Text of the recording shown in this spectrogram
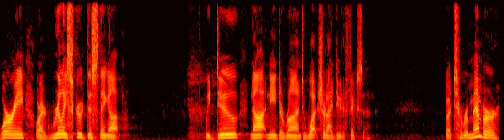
worry, or I really screwed this thing up, we do not need to run to what should I do to fix it, but to remember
